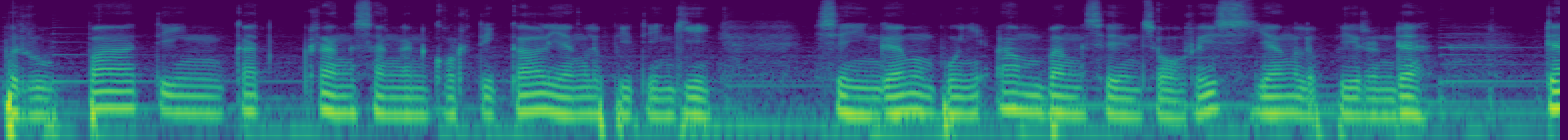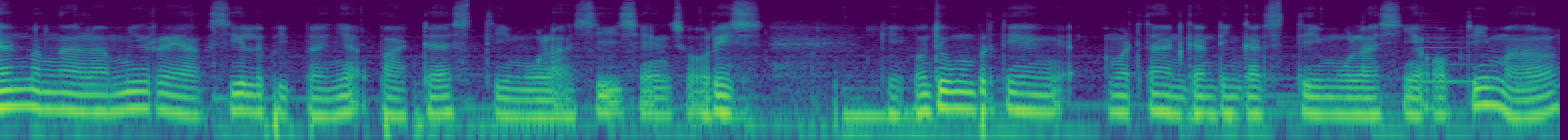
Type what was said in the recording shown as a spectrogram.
berupa tingkat rangsangan kortikal yang lebih tinggi sehingga mempunyai ambang sensoris yang lebih rendah dan mengalami reaksi lebih banyak pada stimulasi sensoris. Oke, untuk mempertahankan tingkat stimulasi yang optimal,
